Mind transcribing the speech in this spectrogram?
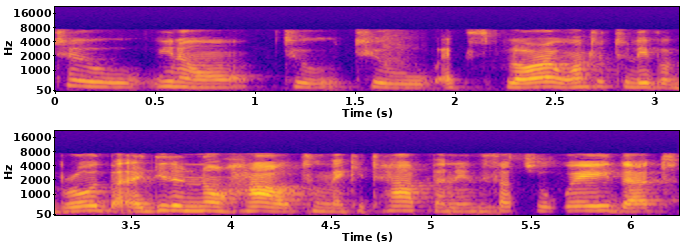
to you know to to explore i wanted to live abroad but i didn't know how to make it happen in Mhm. such a way that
